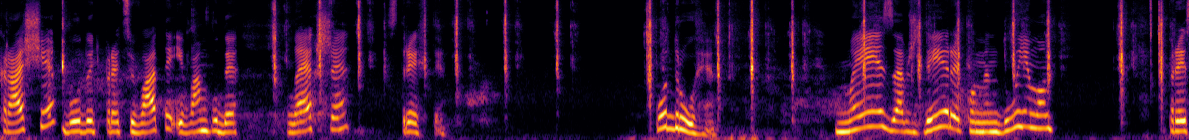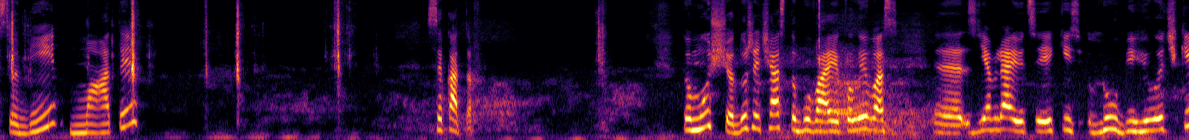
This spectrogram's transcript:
краще будуть працювати і вам буде легше стригти. По-друге, ми завжди рекомендуємо при собі мати секатор. Тому що дуже часто буває, коли у вас е, з'являються якісь грубі гілочки,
